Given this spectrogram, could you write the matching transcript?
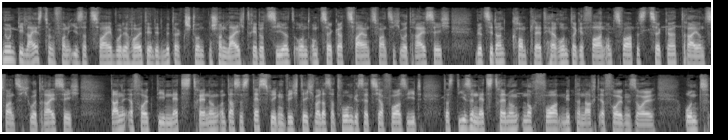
Nun, die Leistung von ISA 2 wurde heute in den Mittagsstunden schon leicht reduziert und um ca. 22.30 Uhr wird sie dann komplett heruntergefahren und zwar bis ca. 23.30 Uhr. Dann erfolgt die Netztrennung und das ist deswegen wichtig, weil das Atomgesetz ja vorsieht, dass diese Netztrennung noch vor Mitternacht erfolgen soll. Und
